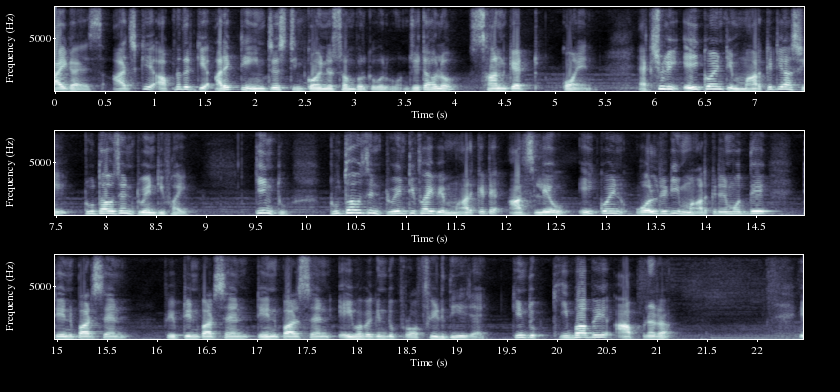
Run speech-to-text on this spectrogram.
High guys আজকে আপনাদেরকে আরেকটি ইন্টারেস্টিং কয়েনের সম্পর্কে বলব, যেটা হলো সানক্যাট কয়েন অ্যাকচুয়ালি এই কয়েনটি মার্কেটে আসে টু থাউজেন্ড টোয়েন্টি ফাইভ কিন্তু টু থাউজেন্ড টোয়েন্টি ফাইভে মার্কেটে আসলেও এই কয়েন অলরেডি মার্কেটের মধ্যে ten percent fifteen percent ten percent এইভাবে কিন্তু প্রফিট দিয়ে যায়। কিন্তু কীভাবে আপনারা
